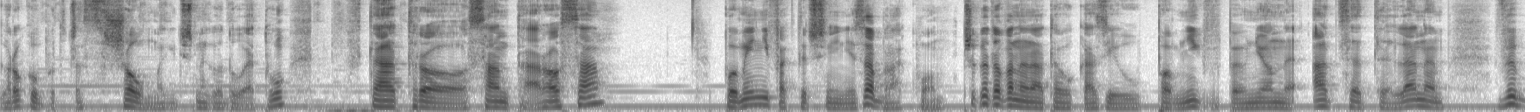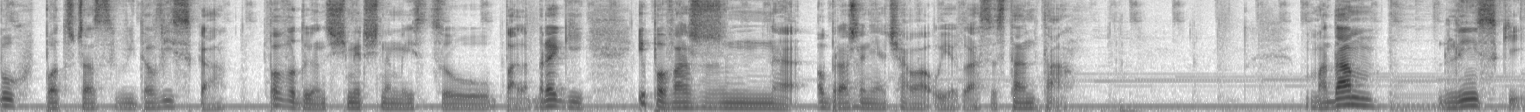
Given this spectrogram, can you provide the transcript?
roku podczas show magicznego duetu w Teatro Santa Rosa Płomieni faktycznie nie zabrakło. Przygotowany na tę okazję pomnik wypełniony acetylenem wybuchł podczas widowiska, powodując śmierć na miejscu Balbregi i poważne obrażenia ciała u jego asystenta. Madame Dliński.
